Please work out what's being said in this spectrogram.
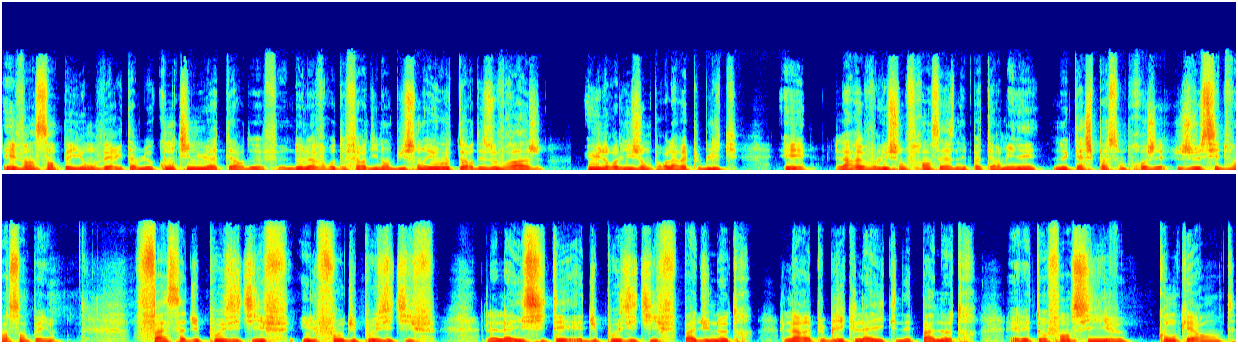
Et Vincent Payon, véritable continuateur de, l'œuvre de Ferdinand Buisson et auteur des ouvrages Une religion pour la République et La Révolution française n'est pas terminée, ne cache pas son projet. Je cite Vincent Payon. Face à du positif, il faut du positif. La laïcité est du positif, pas du neutre. La République laïque n'est pas neutre. Elle est offensive, conquérante.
